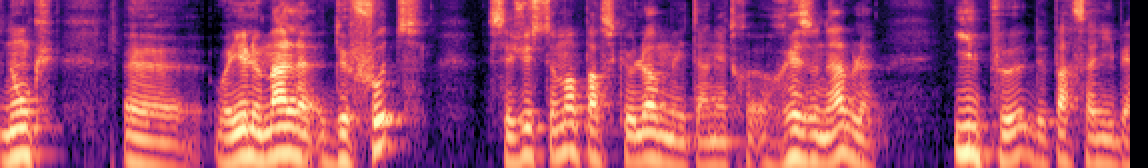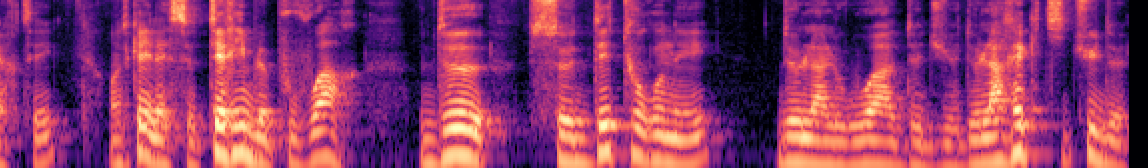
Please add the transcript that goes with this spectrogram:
Donc, euh, vous voyez, le mal de faute, c'est justement parce que l'homme est un être raisonnable, il peut, de par sa liberté, en tout cas il a ce terrible pouvoir de se détourner de la loi de Dieu, de la rectitude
